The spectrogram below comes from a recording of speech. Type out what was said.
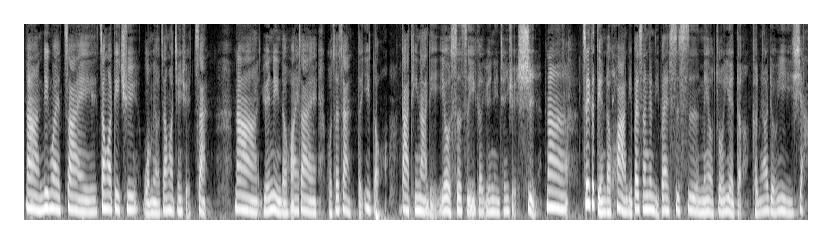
那另外在彰化地区，我们有彰化捐血站。那员林的话，在火车站的一楼大厅那里也有设置一个员林捐血室。那这个点的话，礼拜三跟礼拜四是没有作业的，可能要留意一下。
